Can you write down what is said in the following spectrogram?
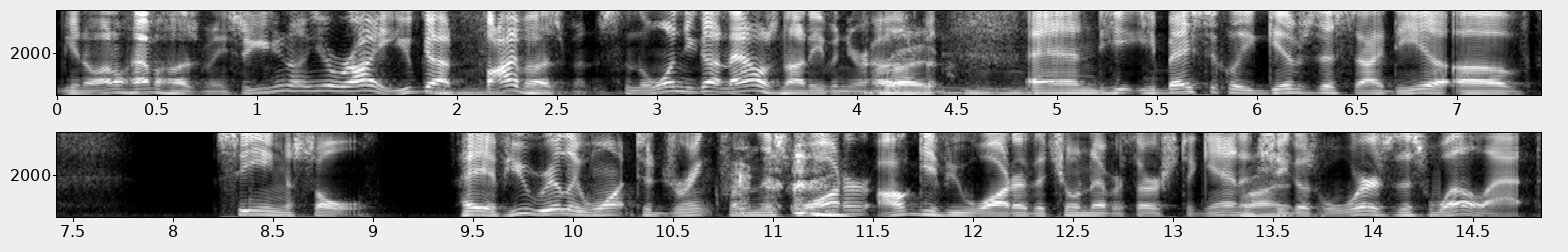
you know, I don't have a husband." So you know, you're right. You've got mm-hmm. five husbands, and the one you got now is not even your husband. Right. Mm-hmm. And he, he basically gives this idea of seeing a soul. Hey, if you really want to drink from this water, I'll give you water that you'll never thirst again. And right. she goes, Well, where's this well at?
